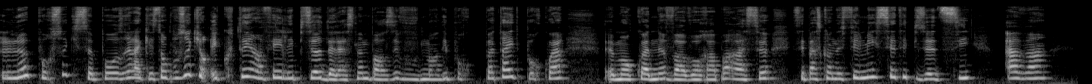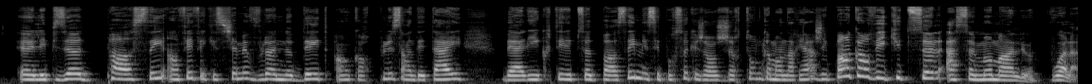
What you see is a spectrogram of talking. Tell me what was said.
Là, pour ceux qui se poseraient la question, pour ceux qui ont écouté en fait l'épisode de la semaine passée, vous vous demandez pour peut-être pourquoi euh, mon quad neuf va avoir rapport à ça. C'est parce qu'on a filmé cet épisode-ci avant euh, l'épisode passé, en fait. Fait que si jamais vous voulez un update encore plus en détail, ben allez écouter l'épisode passé. Mais c'est pour ça que genre je retourne comme en arrière. J'ai pas encore vécu tout seul à ce moment-là. Voilà.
